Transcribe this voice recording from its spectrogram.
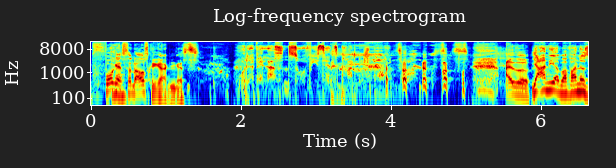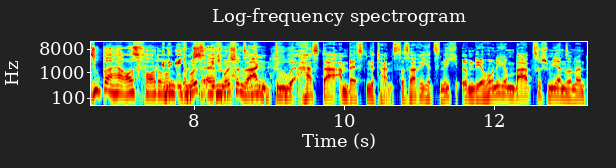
vorgestern ja. ausgegangen ist. Oder wir lassen es so, wie es jetzt gerade gesprochen wird. also, ja, nee, aber war eine super Herausforderung. Ich, und, muss, ich ähm, muss schon sagen, Mann. du hast da am besten getanzt. Das sage ich jetzt nicht, um dir Honig um den Bart zu schmieren, sondern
